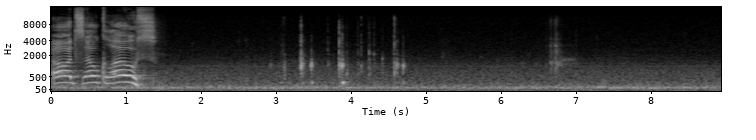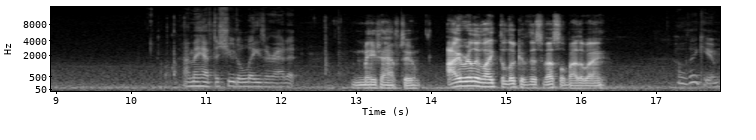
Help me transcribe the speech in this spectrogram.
Oh, it's so close. I may have to shoot a laser at it. May have to. I really like the look of this vessel, by the way. Oh, thank you.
